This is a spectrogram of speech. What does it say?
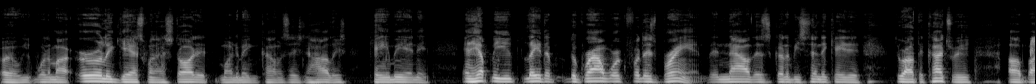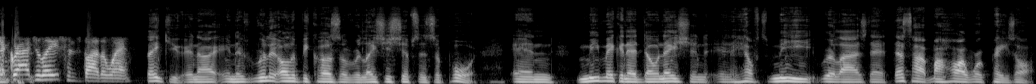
Uh, one of my early guests when I started Money Making Conversation, Holly came in and, and helped me lay the, the groundwork for this brand, and now that's going to be syndicated throughout the country. Uh, by, Congratulations, by the way. Thank you, and I and it's really only because of relationships and support. And me making that donation, it helps me realize that that's how my hard work pays off.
